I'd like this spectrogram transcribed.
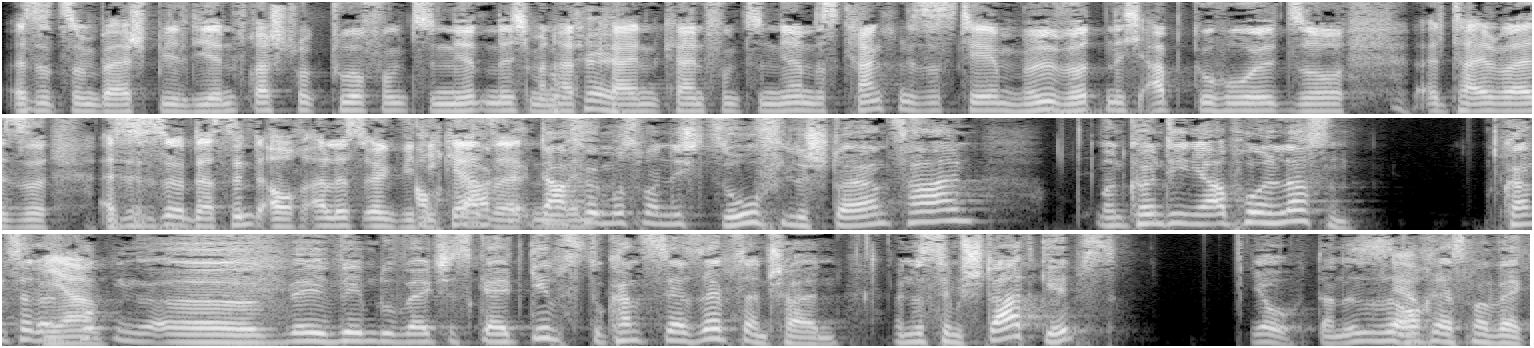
Also zum Beispiel die Infrastruktur funktioniert nicht, man Okay. hat kein kein funktionierendes Krankensystem, Müll wird nicht abgeholt, so äh, teilweise. Also so, das sind auch alles irgendwie die Auch da, Kehrseiten. dafür Wenn- muss man nicht so viele Steuern zahlen. Man könnte ihn ja abholen lassen. Du kannst ja dann Ja. gucken, äh, we wem du welches Geld gibst. Du kannst es ja selbst entscheiden. Wenn du es dem Staat gibst, jo, dann ist es Ja. auch erstmal weg.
